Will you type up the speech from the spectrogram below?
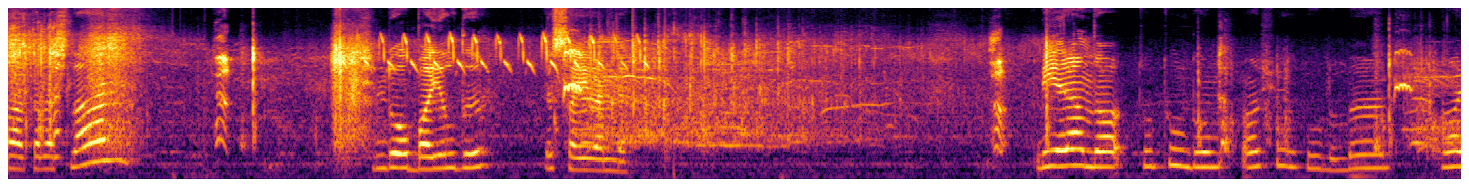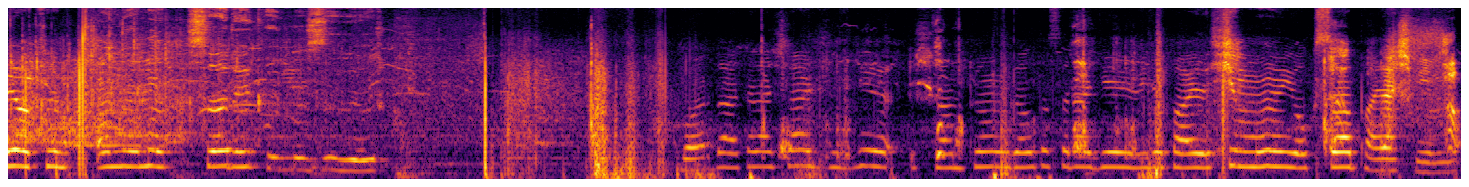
arkadaşlar. Şimdi o bayıldı ve sayı bende. Bir anda tutuldum, aşık oldum ben. Hayatın anlamı sarı kırmızıdır. Bu arada arkadaşlar sizce şampiyon Galatasaray diye bir video paylaşayım mı yoksa paylaşmayayım mı?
